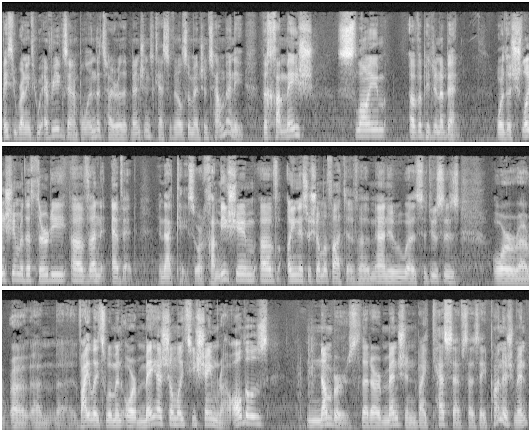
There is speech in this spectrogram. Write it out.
basically, running through every example in the Torah that mentions kesef and also mentions how many. The chamesh slime of a pigeon aben, or the shloishim or the thirty of an eved. In that case, or chamishim of oines of a man who uh, seduces or uh, uh um, uh, violates women, or mea shomotzi shemra. All those numbers that are mentioned by kesefs as a punishment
